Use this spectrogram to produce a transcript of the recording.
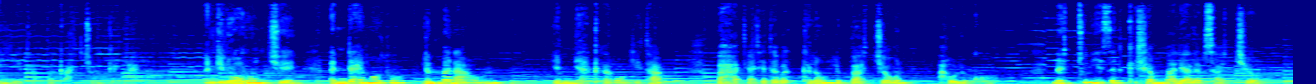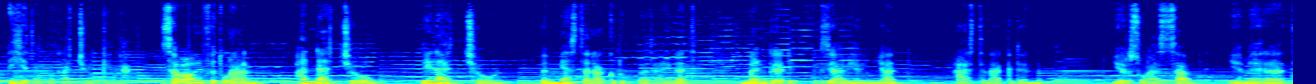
እየጠበቃቸው ይገኛል። እንዲኖሩ እንጂ እንዳይሞቱ ልመናውን የሚያቀርበው ጌታ በኀጢአት የተበከለውን ልባቸውን አውልቆ ነጩን የጽድቅ ሸማ ሊያለብሳቸው እየጠበቃቸው ይገኛል። ሰብአዊ ፍጡራን አንዳቸው ሌላቸውን በሚያስተናግዱበት አይነት መንገድ እግዚአብሔር እኛን አያስተናግደንም። የእርሱ ሐሳብ የምሕረት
